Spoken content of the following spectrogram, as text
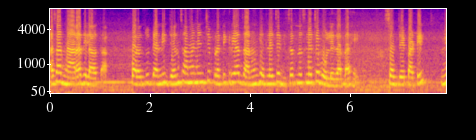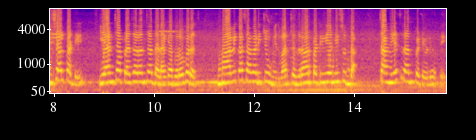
असा नारा दिला होता. परंतु त्यांनी जनसामान्यांची प्रतिक्रिया जाणून घेतल्याचे दिसत नसल्याचे बोलले जात आहे. संजय पाटील विशाल पाटील यांच्या प्रचारांच्या धडाक्याबरोबरच महाविकास आघाडीचे उमेदवार चंद्रहार पाटील यांनी सुद्धा चांगलेच रान पेटवले होते.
